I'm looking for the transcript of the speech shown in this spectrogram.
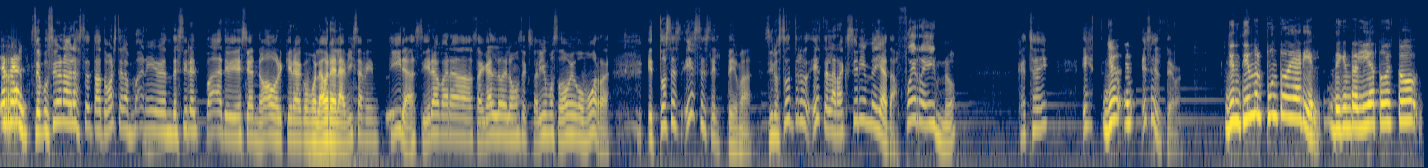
es real. Se pusieron a, a tomarse las manos y bendecir el patio y decían, no, porque era como la hora de la misa. Mentira, si era para sacarlo del homosexualismo Sodoma y Gomorra. Entonces, ese es el tema. Si nosotros, esta es la reacción inmediata, fue reírnos, ¿Cachai? Este, yo, ese es el tema. Yo entiendo el punto de Ariel, de que en realidad todo esto,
